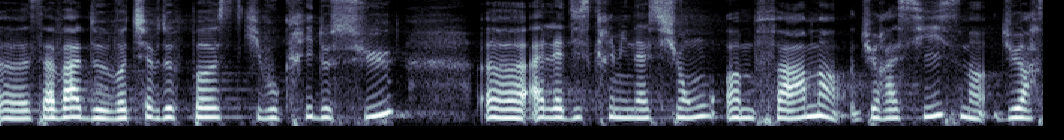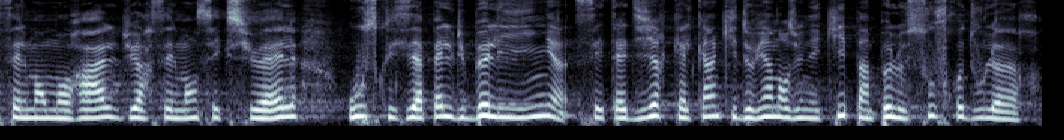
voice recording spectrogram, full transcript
euh, ça va de votre chef de poste qui vous crie dessus, euh, à la discrimination homme-femme, du racisme, du harcèlement moral, du harcèlement sexuel, ou ce qu'ils appellent du bullying, c'est-à-dire quelqu'un qui devient dans une équipe un peu le souffre-douleur.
